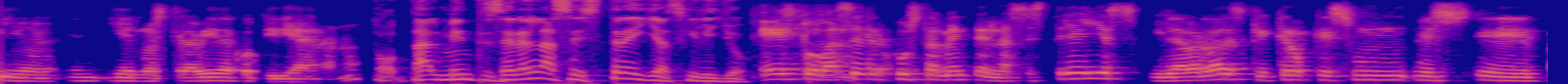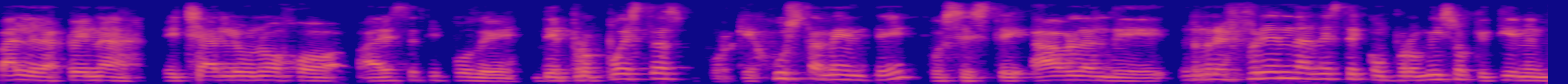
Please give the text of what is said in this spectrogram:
y en, y en nuestra vida cotidiana, ¿no? Totalmente, serán las estrellas, Gilillo. Esto va a ser justamente en las estrellas y la verdad es que creo que es un es, eh, vale la pena echarle un ojo a este tipo de, de propuestas porque justamente pues este hablan de refrendan este compromiso que tienen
